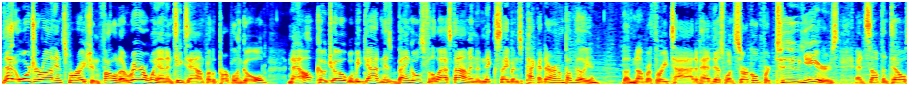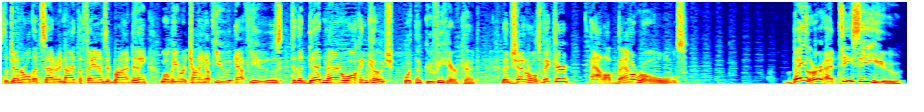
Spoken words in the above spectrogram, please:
That Orgeron inspiration followed a rare win in T-Town for the purple and gold. Now, Coach O will be guiding his Bengals for the last time into Nick Saban's Pachyderm Pavilion. The number three Tide have had this one circled for two years, and something tells the General that Saturday night the fans at Bryant Denny will be returning a few FUs to the dead man walking coach with the goofy haircut. The General's victor, Alabama rolls. Baylor at TCU.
